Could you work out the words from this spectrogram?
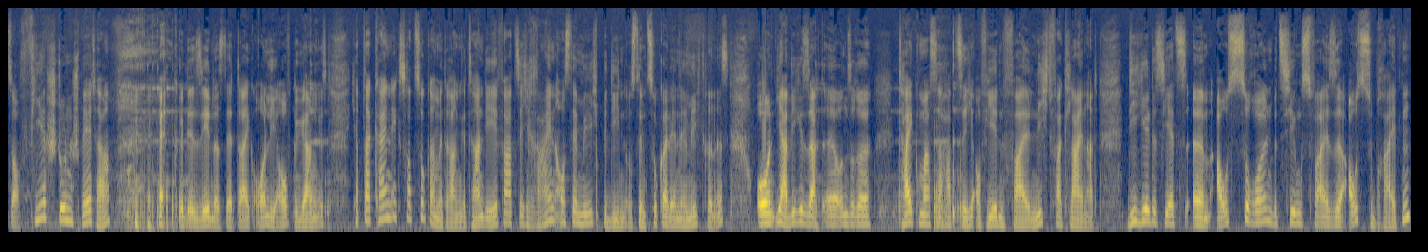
So, vier Stunden später könnt ihr sehen, dass der Teig ordentlich aufgegangen ist. Ich habe da keinen extra Zucker mit dran getan. Die Hefe hat sich rein aus der Milch bedient, aus dem Zucker, der in der Milch drin ist. Und ja, wie gesagt, äh, unsere Teigmasse hat sich auf jeden Fall nicht verkleinert. Die gilt es jetzt ähm, auszurollen bzw. auszubreiten.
